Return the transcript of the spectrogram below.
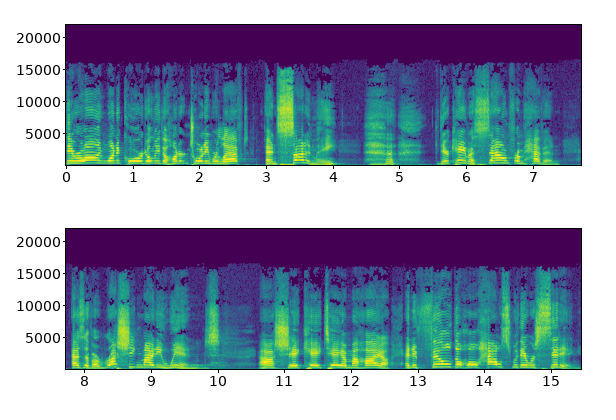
They were all in one accord, only the 120 were left. And suddenly, there came a sound from heaven as of a rushing mighty wind. Ah. And it filled the whole house where they were sitting.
